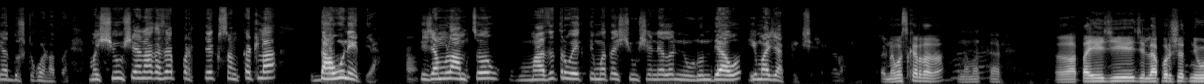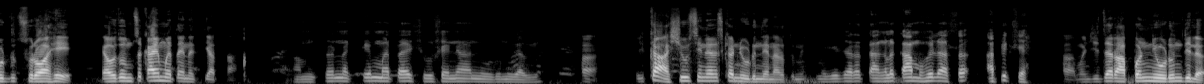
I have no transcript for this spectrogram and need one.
या दृष्टिकोनातून. मग शिवसेना कसं आहे, प्रत्येक संकटला धावून येत्या. त्याच्यामुळे आमचं माझं तर वैयक्तिक मत आहे शिवसेनेला निवडून द्यावं ही माझी अपेक्षा आहे. नमस्कार दादा. नमस्कार. अं, आता ही जी जिल्हा परिषद निवडणूक सुरू आहे यावर तुमचं काय मत आहे नक्की आता? आमचं नक्की मत आहे शिवसेना निवडून यावी. का शिवसेनेलाच का निवडून देणार तुम्ही? म्हणजे जरा चांगलं काम होईल असं अपेक्षा आहे. हा म्हणजे जर आपण निवडून दिलं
